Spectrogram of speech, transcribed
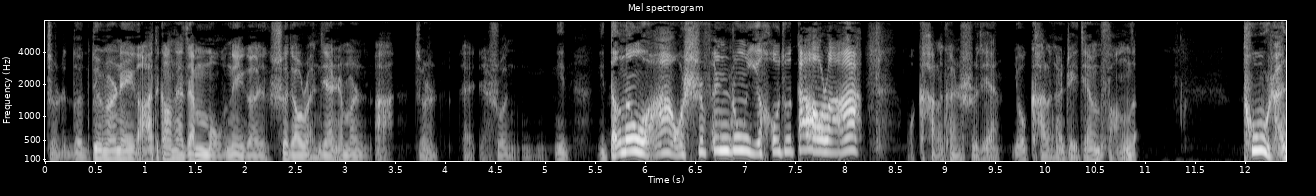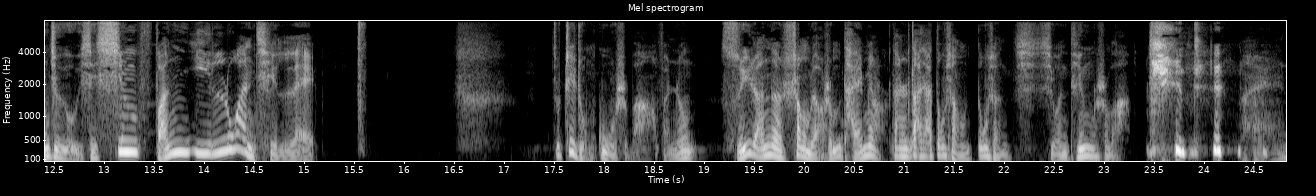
就是对对面那个啊，他刚才在某那个社交软件上面啊，就是。哎，说你你等等我啊，我十分钟以后就到了啊！我看了看时间，又看了看这间房子，突然就有一些心烦意乱起来。就这种故事吧，反正虽然呢上不了什么台面，但是大家都想都想喜欢听，是吧？哎，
